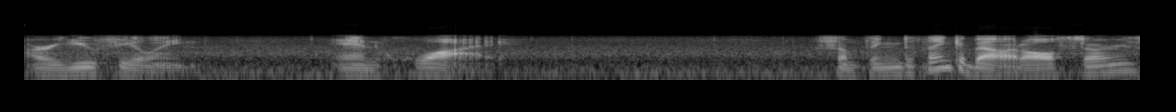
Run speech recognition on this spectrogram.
are you feeling? And why? Something to think about, All Stars.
